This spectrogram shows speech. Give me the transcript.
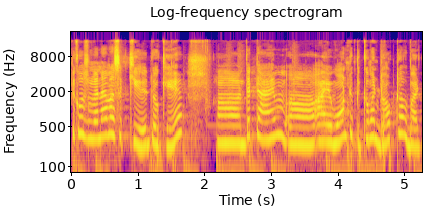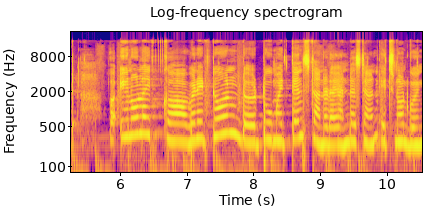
Because when i was a kid okay uh, that time uh, i want to become a doctor but uh, you know like uh, when i turned uh, to my 10th standard i understand it's not going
